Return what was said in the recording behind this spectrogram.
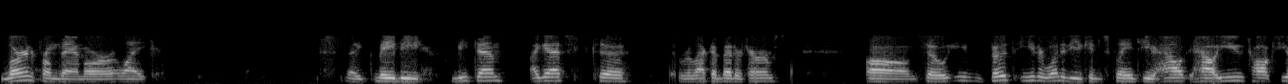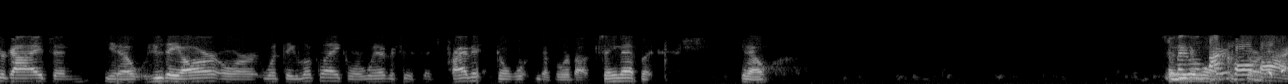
learn from them, or like like maybe meet them. I guess to for lack of better terms. Um, so e- both either one of you can explain to you how how you talk to your guides and you know who they are or what they look like or whatever. If it's, it's private, don't you don't have to worry about saying that. But you know, so Somebody either will one I can call.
